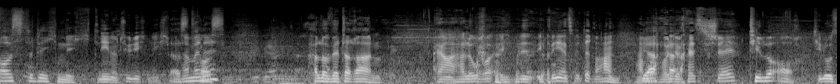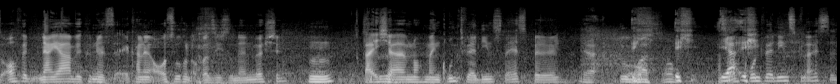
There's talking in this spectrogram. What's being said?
traust du dich nicht. Nee, natürlich nicht. Das traust Hallo Veteran. Ja, hallo, ich bin, ich bin jetzt Veteran. Haben Ja. wir heute festgestellt. Thilo auch. Tilo ist auch Veteran. Naja, wir können jetzt, er kann ja aussuchen, ob er sich so nennen möchte. Mhm. Da ich ja noch meinen Grundwehrdienst leiste, Ja. Du ich, warst auch- ich, hast ja, auch ich, Grundwehrdienst geleistet?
